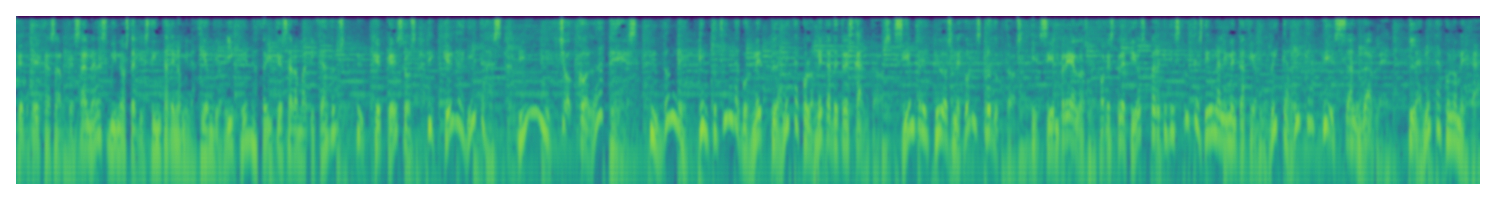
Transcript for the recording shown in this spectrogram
Cervezas artesanas, vinos de distinta denominación de origen, aceites aromatizados, qué quesos, qué galletas, mmm, chocolates. ¿Dónde? En tu tienda gourmet Planeta Colometa de Tres Cantos. Siempre los mejores productos y siempre a los mejores precios para que disfrutes de una alimentación rica, rica y saludable. Planeta Colometa,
